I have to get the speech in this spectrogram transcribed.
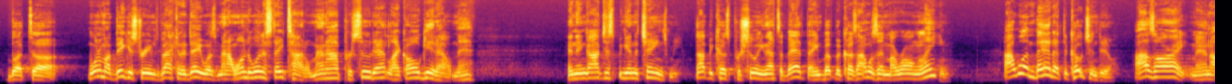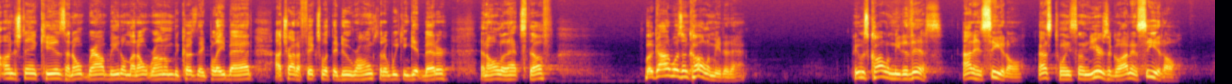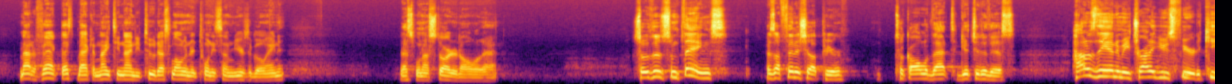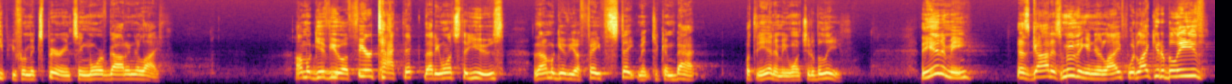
But uh, one of my biggest dreams back in the day was, man, I wanted to win a state title. Man, I pursued that like all get out, man. And then God just began to change me. Not because pursuing that's a bad thing, but because I was in my wrong lane. I wasn't bad at the coaching deal. I was all right, man. I understand kids. I don't browbeat them. I don't run them because they play bad. I try to fix what they do wrong so that we can get better and all of that stuff. But God wasn't calling me to that. He was calling me to this. I didn't see it all. That's 20 some years ago. I didn't see it all. Matter of fact, that's back in 1992. That's longer than 20 some years ago, ain't it? That's when I started all of that. So there's some things, as I finish up here, took all of that to get you to this. How does the enemy try to use fear to keep you from experiencing more of God in your life? I'm going to give you a fear tactic that he wants to use, and then I'm going to give you a faith statement to combat what the enemy wants you to believe. The enemy, as God is moving in your life, would like you to believe,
